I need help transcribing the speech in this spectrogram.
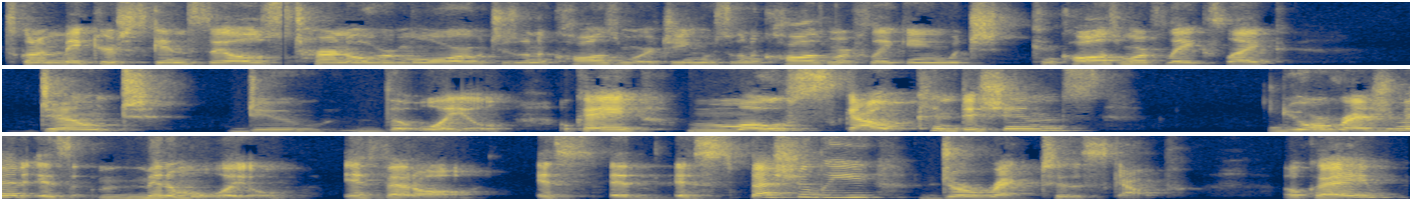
it's going to make your skin cells turn over more, which is going to cause more itching, which is going to cause more flaking, which can cause more flakes. Like, don't do the oil. Okay. Most scalp conditions, your regimen is minimal oil, if at all. It's especially direct to the scalp. Okay.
